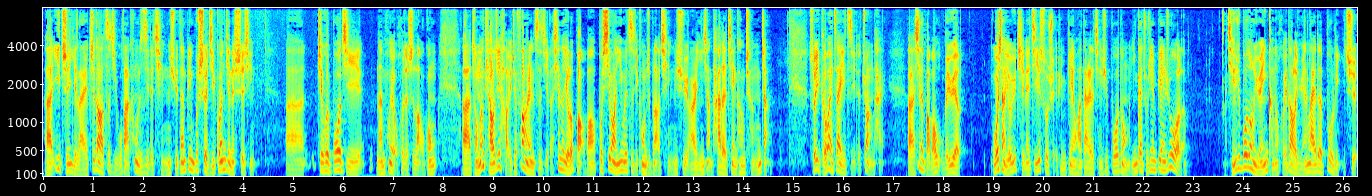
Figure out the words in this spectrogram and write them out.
啊，一直以来知道自己无法控制自己的情绪，但并不涉及关键的事情，啊，这会波及男朋友或者是老公，啊，总能调节好也就放任自己了。现在有了宝宝，不希望因为自己控制不了情绪而影响他的健康成长，所以格外在意自己的状态。啊，现在宝宝五个月了，我想由于体内激素水平变化带来的情绪波动，应该逐渐变弱了。情绪波动的原因可能回到了原来的不理智。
